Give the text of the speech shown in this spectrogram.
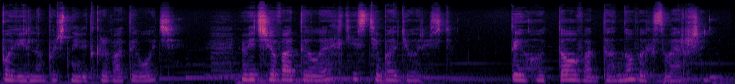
Повільно почни відкривати очі, відчувати легкість і бадьорість. Ти готова до нових звершень.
